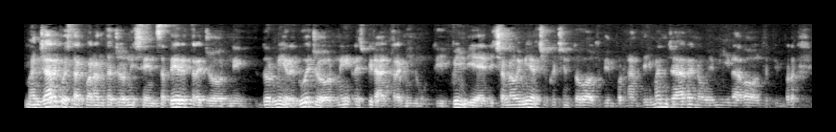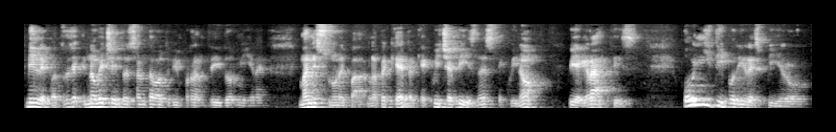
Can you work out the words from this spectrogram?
Mangiare stare 40 giorni senza, bere 3 giorni, dormire 2 giorni, respirare 3 minuti, quindi è 19.500 volte più importante di mangiare, 9.000 volte più importante, 1400, 960 volte più importante di dormire, ma nessuno ne parla, perché? Perché qui c'è business e qui no qui è gratis. Ogni tipo di respiro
